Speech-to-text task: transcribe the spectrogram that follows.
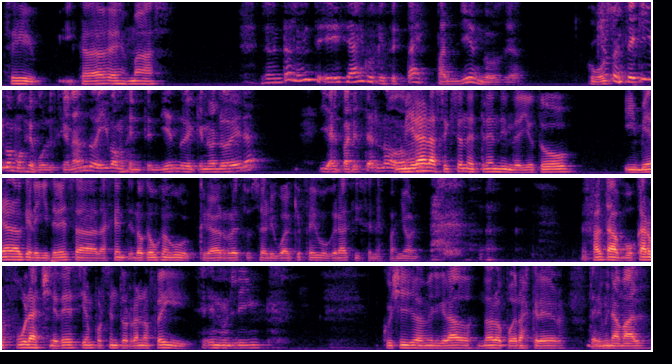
Sí, y cada vez más. Lamentablemente es algo que se está expandiendo, o sea. Yo si- pensé que íbamos evolucionando e íbamos entendiendo de que no lo era. Y al parecer no. Mirá la sección de trending de YouTube y mirá lo que le interesa a la gente, lo que busca en Google, crear red social igual que Facebook gratis en español. Me falta buscar Full HD 100% Rano Fake En un link. cuchillo a mil grados, no lo podrás creer, termina mal.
